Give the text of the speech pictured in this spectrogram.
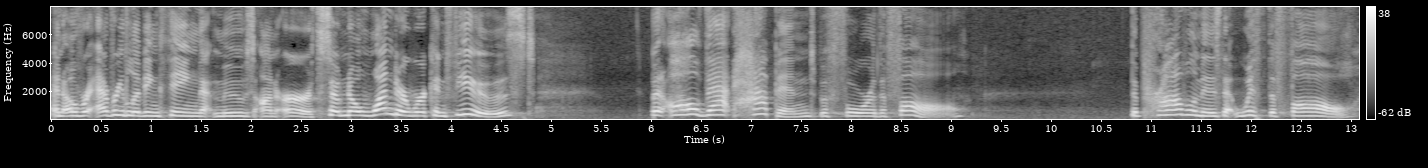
and over every living thing that moves on earth. So, no wonder we're confused but all that happened before the fall. The problem is that with the fall,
